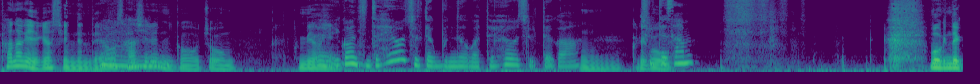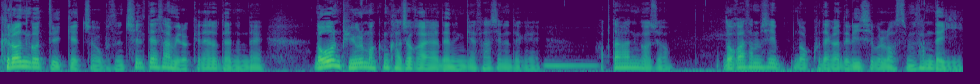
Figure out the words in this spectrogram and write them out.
편하게 얘기할 수 있는데요. 음. 사실은 이거 좀 분명히 네, 이건 진짜 헤어질 때가 문제인 것 같아요. 헤어질 때가. 음, 그리고 7대 3? 뭐 근데 그런 것도 있겠죠. 무슨 7대 3 이렇게 해도 되는데 넣은 비율만큼 가져가야 되는 게 사실은 되게 음, 합당한 거죠. 너가 30 넣고 내가 늘 20을 넣었으면 3대 2.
